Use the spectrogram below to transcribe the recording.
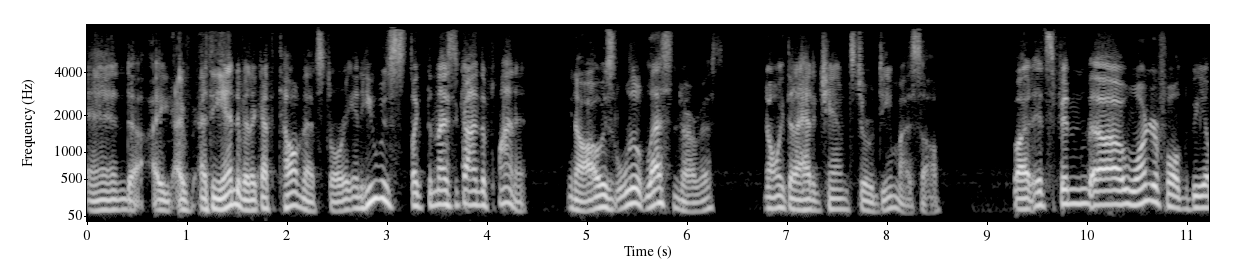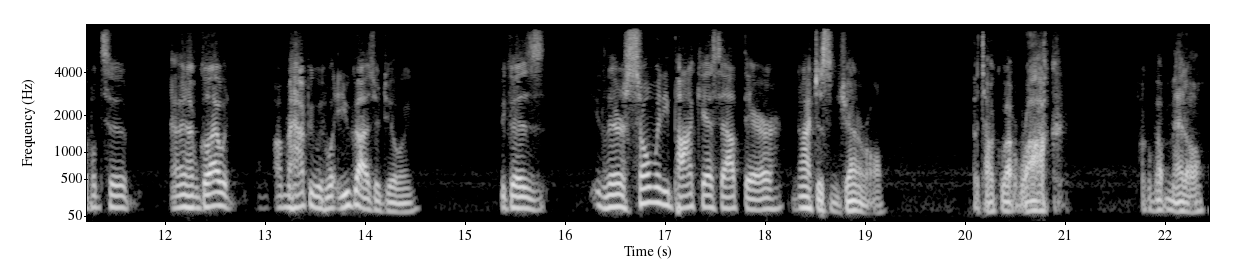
and I, I at the end of it I got to tell him that story, and he was like the nicest guy on the planet. You know, I was a little less nervous knowing that I had a chance to redeem myself, but it's been uh, wonderful to be able to. I mean, I'm glad. With, I'm happy with what you guys are doing because there are so many podcasts out there, not just in general, but talk about rock, talk about metal.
